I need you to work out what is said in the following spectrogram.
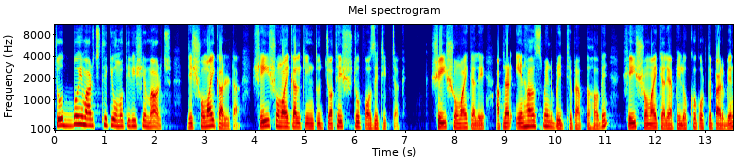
চোদ্দোই মার্চ থেকে উনতিরিশে মার্চ যে সময়কালটা, সেই সময়কাল কিন্তু যথেষ্ট পজিটিভ যাবে সেই সময়কালে আপনার এনহান্সমেন্ট বৃদ্ধিপ্রাপ্ত হবে, সেই সময়কালে আপনি লক্ষ্য করতে পারবেন,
